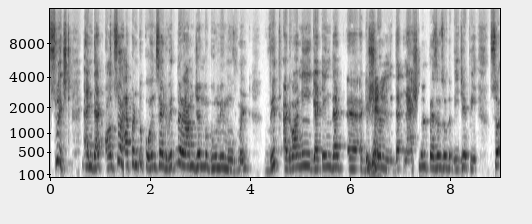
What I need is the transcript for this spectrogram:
switched and that also happened to coincide with the ram janmabhoomi movement with advani getting that uh, additional yes. that national presence of the bjp so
